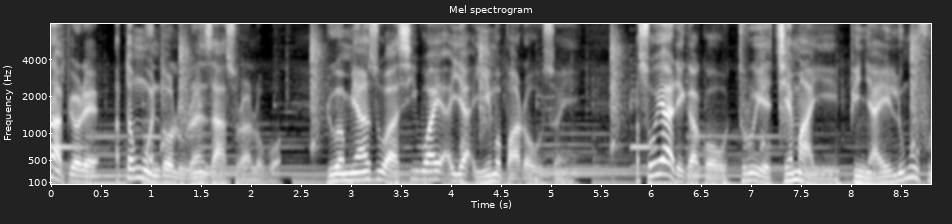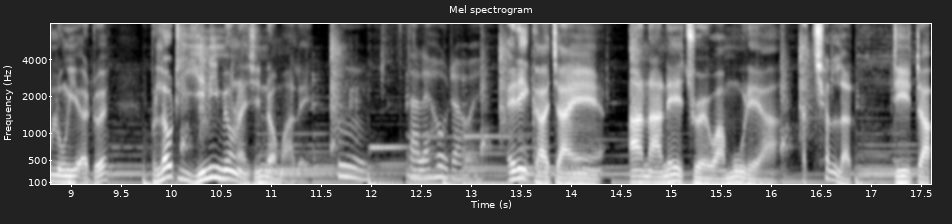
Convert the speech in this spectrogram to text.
ုနပြောတဲ့အတုံးဝင်တော့လူရန်စားဆိုတာလို့ပေါ့လူအများစုဟာစီးပွားရေးအရာအရေးမပါတော့ဘူးဆိုရင်အစိုးရတွေကကောသူတို့ရဲ့ကျန်းမာရေးပညာရေးလူမှုဖူလုံရေးအတွက်ဘယ်လောက်ထိရင်းနှီးမြှုပ်နှံရှင်းတော့မှာလဲ။อืมဒါလည်းဟုတ်တာပဲအဲ့ဒီခါကျရင်အာနာနဲ့ကြွယ်ဝမှုတွေဟာအချက်လက် data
